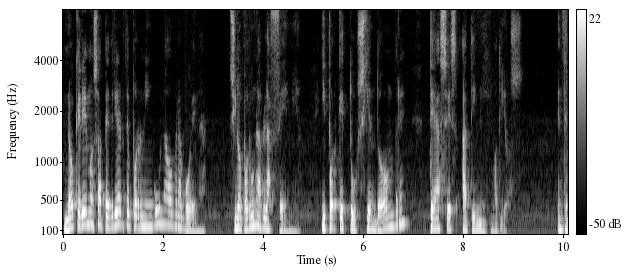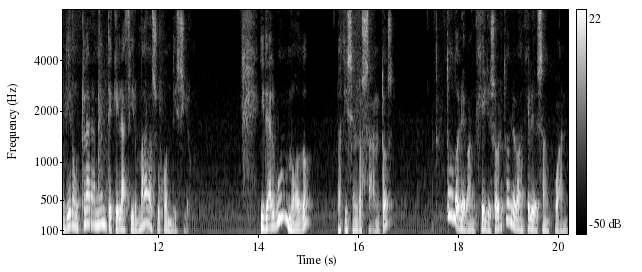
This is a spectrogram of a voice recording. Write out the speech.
No queremos apedrearte por ninguna obra buena, sino por una blasfemia, y porque tú, siendo hombre, te haces a ti mismo Dios. Entendieron claramente que él afirmaba su condición. Y de algún modo, nos dicen los santos, todo el Evangelio, sobre todo el Evangelio de San Juan,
